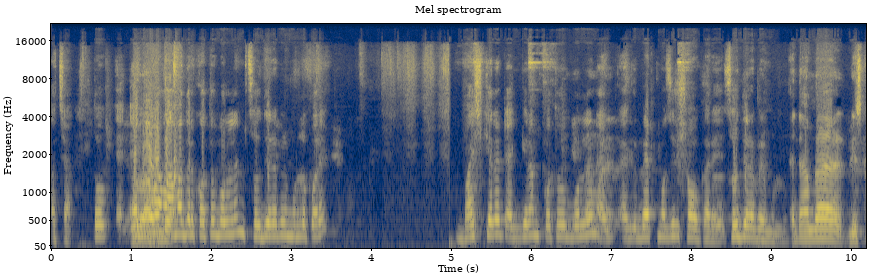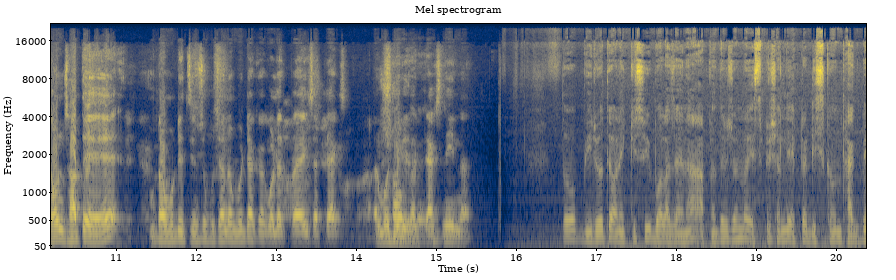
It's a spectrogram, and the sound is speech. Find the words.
আচ্ছা তো এ- এক গ্রাম আমাদের- কত বললেন? সৌদি আরবের মূল্য পরে? বাইশ ক্যারেট এক গ্রাম কত বললেন? ব্যাট মজুরি সহকারে সৌদি আরবের মূল্য। এটা আমরা ডিসকাউন্ট সাথে মোটামুটি তিনশো পঁচানব্বই টাকা গোল্ডের প্রাইস আর ট্যাক্স আর মজুরি ট্যাক্স নেই না। তো ভিডিওতে অনেক কিছুই বলা যায় না। আপনাদের জন্য স্পেশালি একটা ডিসকাউন্ট থাকবে।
